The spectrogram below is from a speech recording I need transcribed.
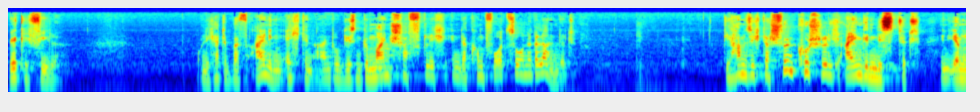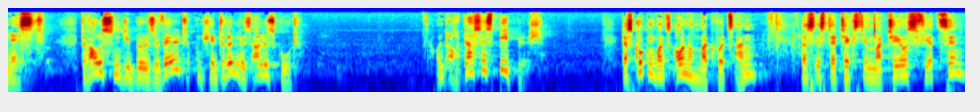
Wirklich viele. Und ich hatte bei einigen echt den Eindruck, die sind gemeinschaftlich in der Komfortzone gelandet. Die haben sich da schön kuschelig eingenistet in ihrem Nest. Draußen die böse Welt und hier drinnen ist alles gut. Und auch das ist biblisch. Das gucken wir uns auch noch mal kurz an. Das ist der Text in Matthäus 14.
